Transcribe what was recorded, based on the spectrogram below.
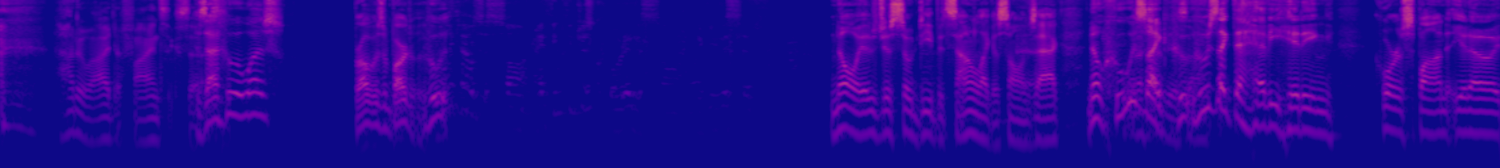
how do I define success? Is that who it was? Bro, it was a bar. Who? that was a song. I think you just quoted a song. Like you just said. No, it was just so deep. It sounded like a song, Zach. No, who was like should be a who, who's like the heavy hitting correspondent? You know,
